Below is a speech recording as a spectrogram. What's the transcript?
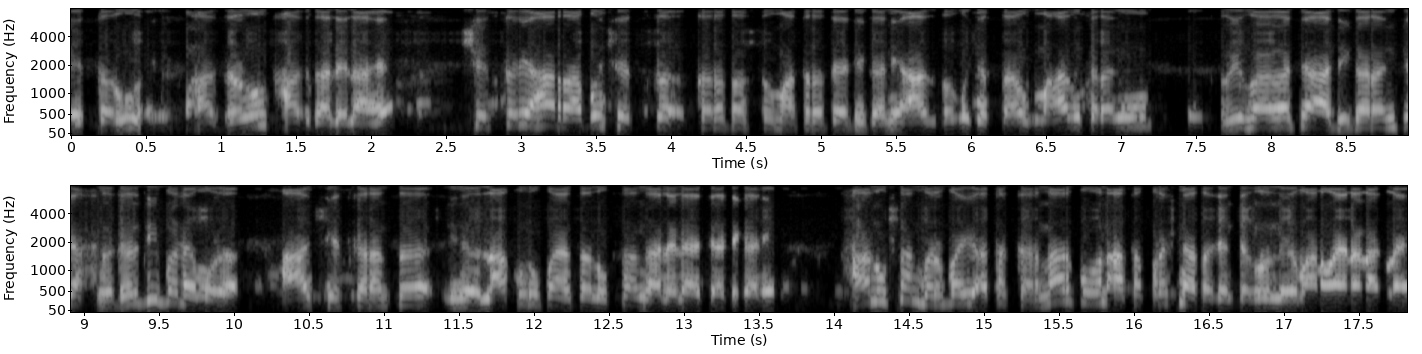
एकर ऊस हा जळून खाक झालेला आहे. शेतकरी हा राबून शेत करत असतो मात्र त्या ठिकाणी आज बघू शकता महावितरण विभागाच्या अधिकाऱ्यांच्या हलगर्दीपणामुळं आज शेतकऱ्यांचं लाखो रुपयांचं नुकसान झालेलं आहे त्या ठिकाणी. हा नुकसान भरपाई आता करणार कोण? असा प्रश्न आता ज्यांच्याकडून निर्माण व्हायला लागलाय.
